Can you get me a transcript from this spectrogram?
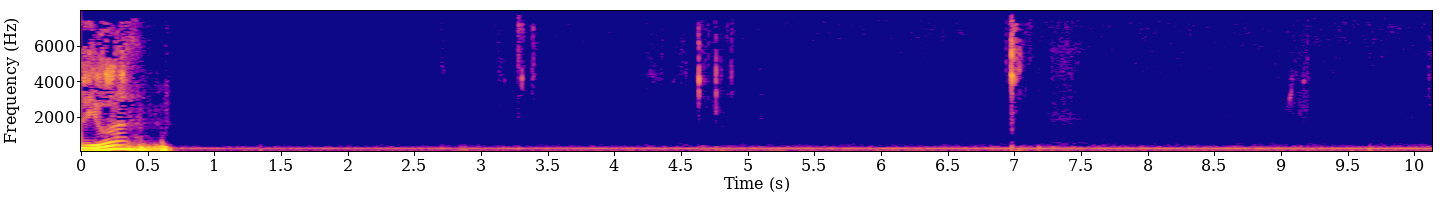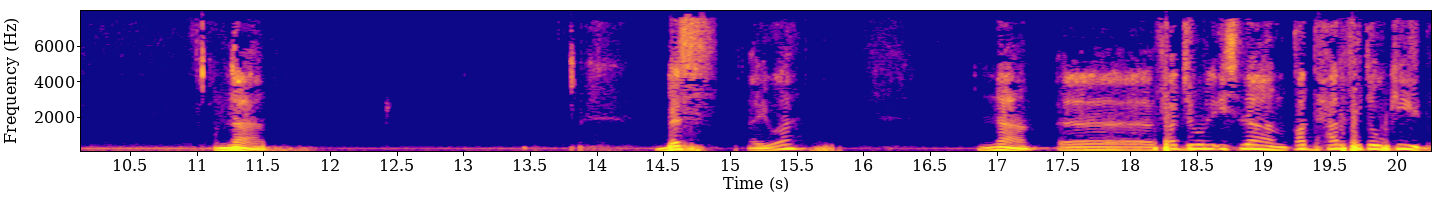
أيوة. نعم. بس. أيوة. نعم. آه، فجر الإسلام قد حرف توكيد.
